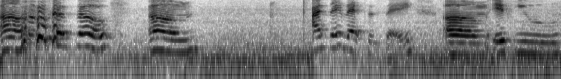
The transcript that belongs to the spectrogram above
Um, so, um, I say that to say, um, if you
